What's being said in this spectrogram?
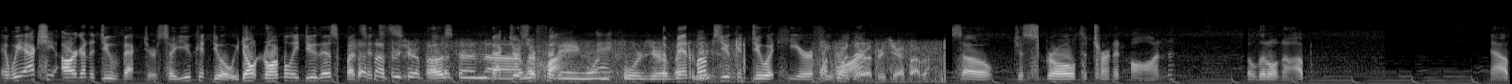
And we actually are going to do vectors, so you can do it. We don't normally do this, but Cessna since it's 30 Papa, close, turn uh, vectors are left fine. heading 140. The minimums, base. you can do it here if you want. 30 So just scroll to turn it on, the little knob. Now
